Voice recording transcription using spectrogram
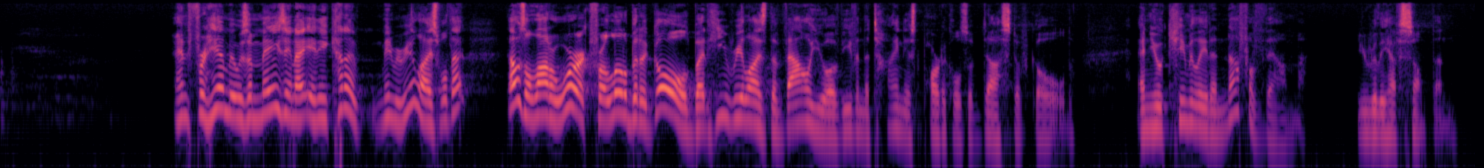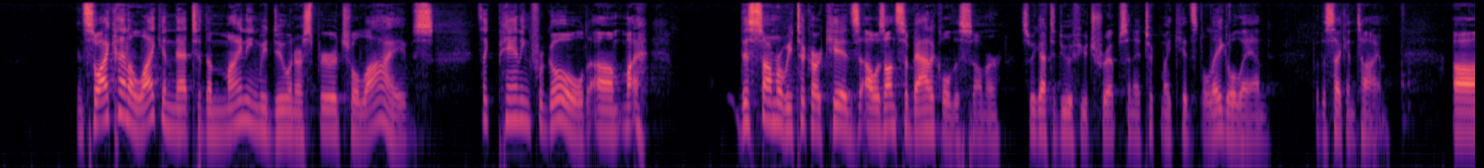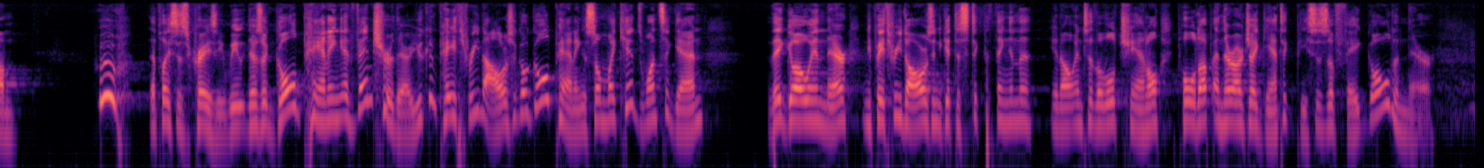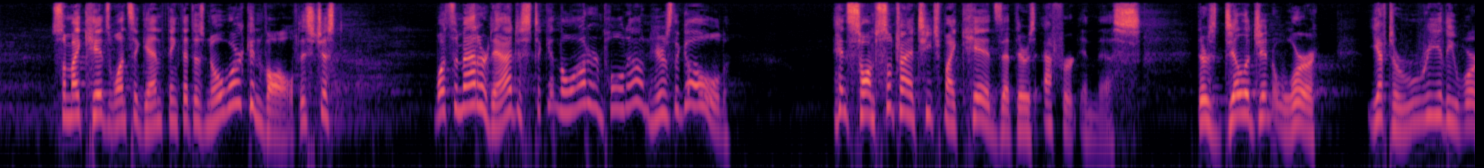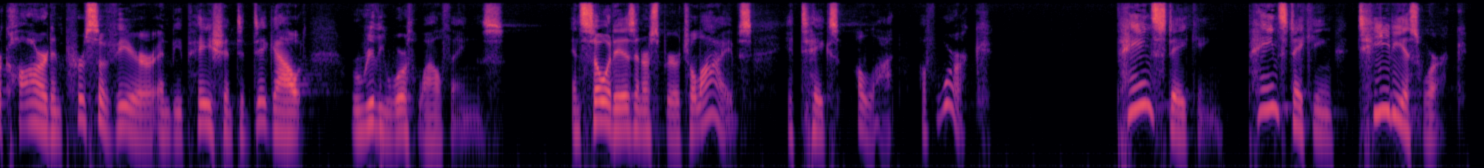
And for him, it was amazing. I, and he kind of made me realize, well, that, that was a lot of work for a little bit of gold, but he realized the value of even the tiniest particles of dust of gold. And you accumulate enough of them, you really have something. And so I kind of liken that to the mining we do in our spiritual lives. It's like panning for gold. Um, my, this summer, we took our kids. I was on sabbatical this summer, so we got to do a few trips, and I took my kids to Legoland for the second time. Um, Whew, that place is crazy. We, there's a gold panning adventure there. You can pay $3 to go gold panning. So my kids, once again, they go in there and you pay $3 and you get to stick the thing in the, you know, into the little channel, pull it up, and there are gigantic pieces of fake gold in there. So my kids, once again, think that there's no work involved. It's just, what's the matter, Dad? Just stick it in the water and pull it out, and here's the gold. And so I'm still trying to teach my kids that there's effort in this. There's diligent work you have to really work hard and persevere and be patient to dig out really worthwhile things. And so it is in our spiritual lives. It takes a lot of work. Painstaking, painstaking, tedious work.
